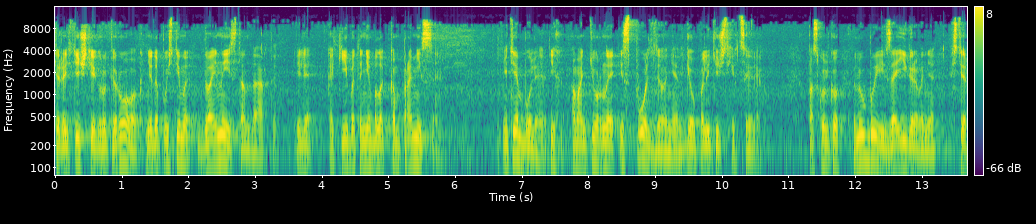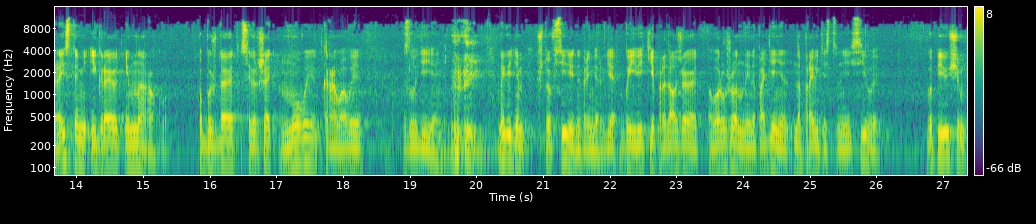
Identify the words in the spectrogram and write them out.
террористических группировок недопустимы двойные стандарты или какие бы то ни было компромиссы, и тем более их авантюрное использование в геополитических целях, поскольку любые заигрывания с террористами играют им на руку, побуждают совершать новые кровавые злодеяния. Мы видим, что в Сирии, например, где боевики продолжают вооруженные нападения на правительственные силы, вопиющим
